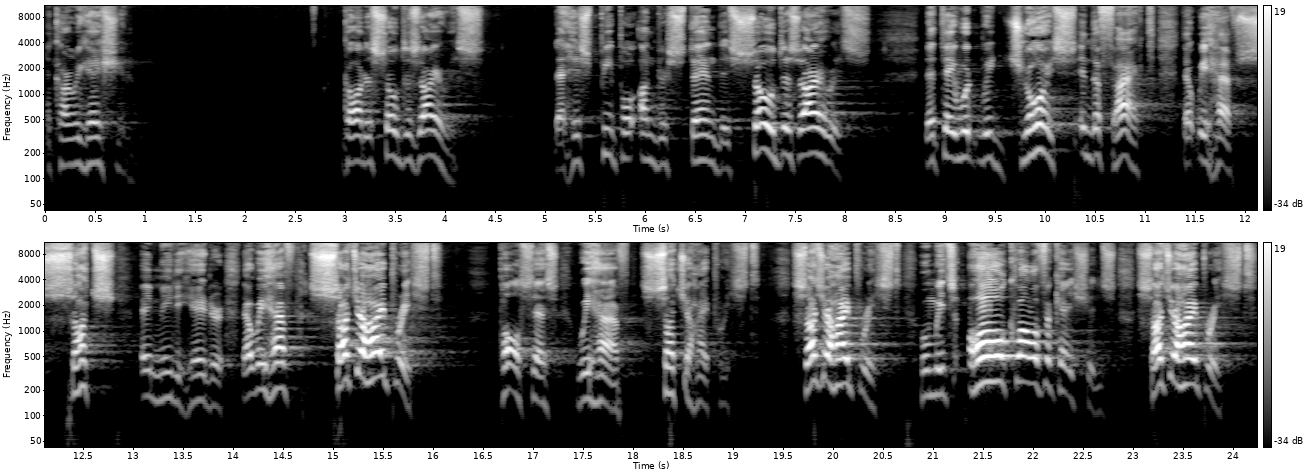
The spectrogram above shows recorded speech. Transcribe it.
A congregation, God is so desirous that his people understand this, so desirous that they would rejoice in the fact that we have such a mediator, that we have such a high priest. Paul says we have such a high priest, such a high priest who meets all qualifications, such a high priest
